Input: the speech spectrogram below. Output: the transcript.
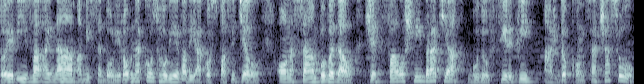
To je výzva aj nám, aby sme boli rovnako zhovievaví ako spasiteľ. On sám povedal, že falošní bratia budú v cirkvi až do konca času.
